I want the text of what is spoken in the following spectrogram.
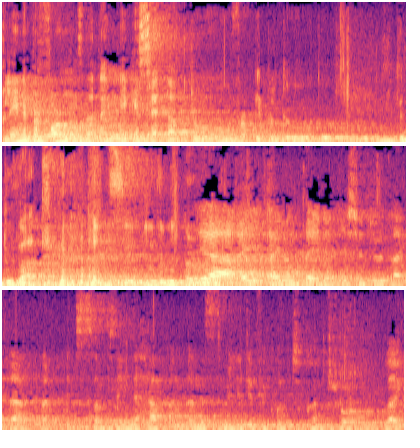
play in a performance that I make a setup to for people to to, to do that. it's a little bit pervert. Yeah, I, I don't say that you should do it like that, but it's something that happened and it's really difficult to control. Like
